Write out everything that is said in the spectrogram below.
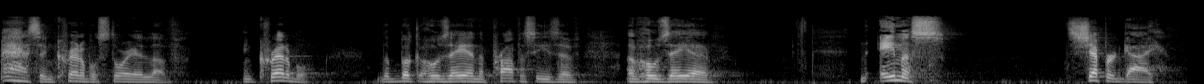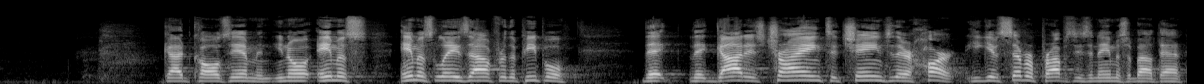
Man, it's an incredible story I love. Incredible. The book of Hosea and the prophecies of, of Hosea. Amos, shepherd guy. God calls him, and you know, Amos, Amos lays out for the people that, that God is trying to change their heart. He gives several prophecies in Amos about that,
